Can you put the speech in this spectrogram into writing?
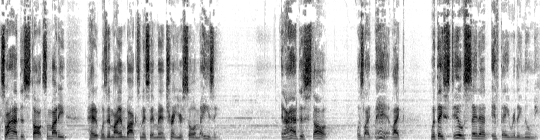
So I had this thought. Somebody had was in my inbox and they said, "Man, Trent, you're so amazing." And I had this thought was like, "Man, like would they still say that if they really knew me?"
